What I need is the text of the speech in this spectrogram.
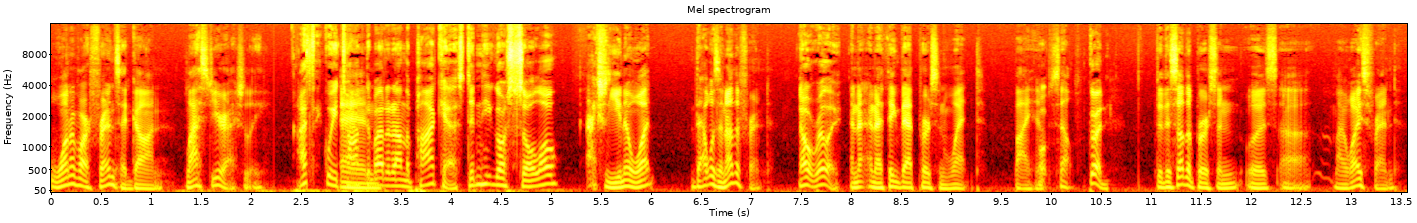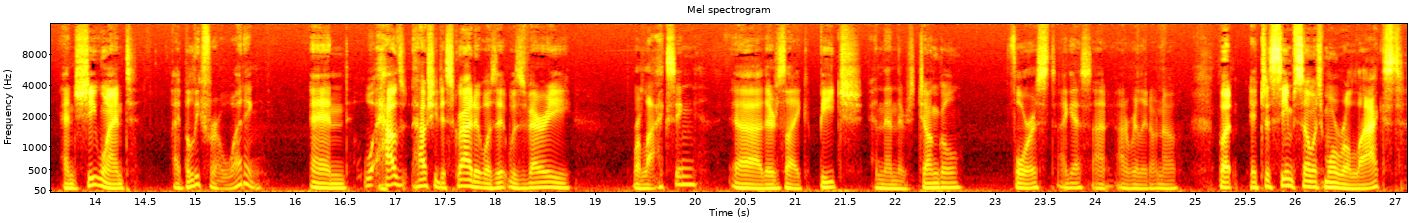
One of our friends had gone last year, actually. I think we talked and- about it on the podcast. Didn't he go solo? Actually, you know what? That was another friend, Oh, really? and and I think that person went by himself. Good. But this other person was uh, my wife's friend, and she went, I believe, for a wedding. And how how she described it was it was very relaxing. Uh, there's like beach, and then there's jungle, forest. I guess I, I really don't know, but it just seems so much more relaxed.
